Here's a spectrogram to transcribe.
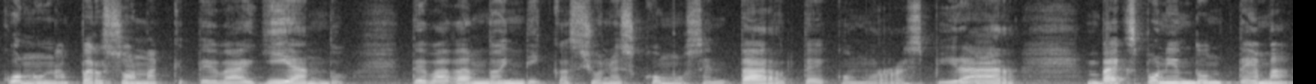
con una persona que te va guiando, te va dando indicaciones como sentarte, como respirar, va exponiendo un tema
